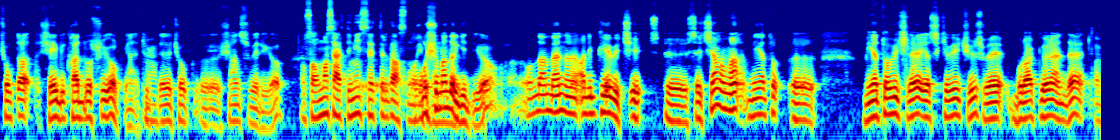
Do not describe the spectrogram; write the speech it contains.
çok da şey bir kadrosu yok. Yani Türklere çok e, şans veriyor. O savunma sertliğini hissettirdi aslında. o Hoşuma da gidiyor. Ondan ben e, Alipiyeviç'i e, seçeceğim ama Miyato, e, Miyatovic'le Yasikevicius ve Burak Gören de Tabii.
